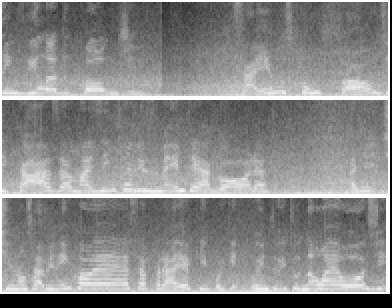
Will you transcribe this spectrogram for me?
Em Vila do Conde. Saímos com sol de casa, mas infelizmente agora a gente não sabe nem qual é essa praia aqui, porque o intuito não é hoje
